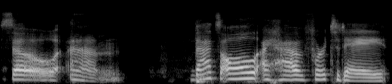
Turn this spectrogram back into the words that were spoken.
So, um, that's all I have for today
